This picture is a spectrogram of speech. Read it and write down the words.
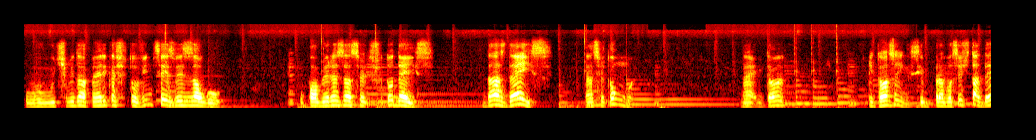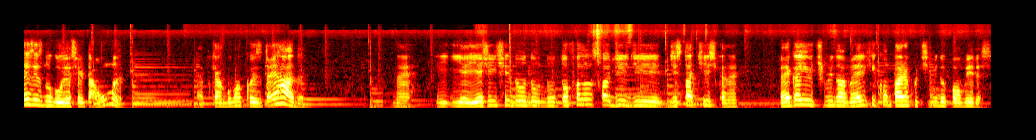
o, o time do América chutou 26 vezes ao gol. O Palmeiras acertou, chutou 10. Das 10, acertou uma. Né? Então, então, assim, se para você chutar 10 vezes no gol e acertar uma, é porque alguma coisa tá errada. Né? E, e aí a gente não, não, não tô falando só de, de, de, estatística, né? Pega aí o time do América e compara com o time do Palmeiras.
